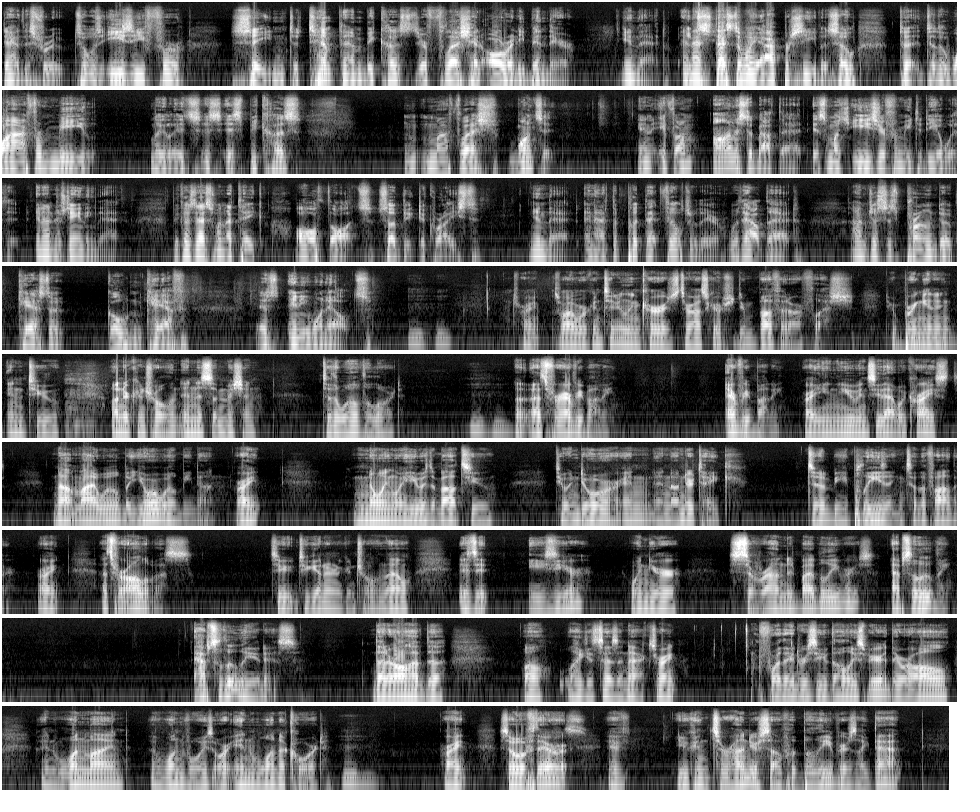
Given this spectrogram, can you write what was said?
To have this fruit. So it was easy for Satan to tempt them because their flesh had already been there in that. And that's that's the way I perceive it. So to to the why for me, Layla, it's it's it's because my flesh wants it. And if I'm honest about that, it's much easier for me to deal with it and understanding that. Because that's when I take all thoughts subject to Christ in that and have to put that filter there. Without that, I'm just as prone to cast a golden calf as anyone else. That's right. That's why we're continually encouraged throughout Scripture to buffet our flesh, to bring it in, into under control and into submission to the will of the Lord. Uh, that's for everybody. Everybody, right? And you even see that with Christ. Not my will, but your will be done, right? Knowing what he was about to to endure and, and undertake to be pleasing to the Father, right? That's for all of us to, to get under control. Now, is it easier when you're surrounded by believers? Absolutely. Absolutely, it is. That are all have the, well, like it says in Acts, right? Before they had received the Holy Spirit, they were all in one mind and one voice or in one accord. Mm-hmm. Right? So if there, Yes. if you can surround yourself with believers like that,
